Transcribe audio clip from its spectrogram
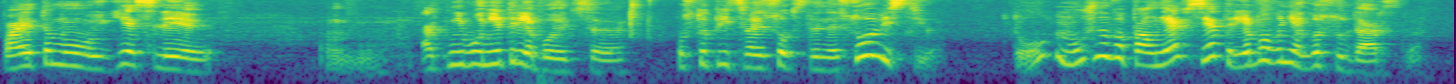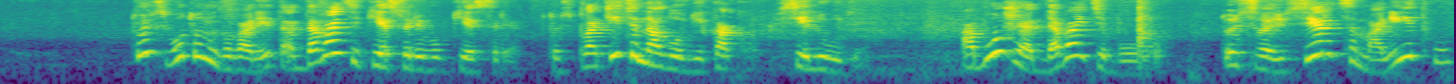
Поэтому, если от него не требуется поступить своей собственной совестью, то нужно выполнять все требования государства. То есть вот он говорит, отдавайте кесареву кесаря, то есть платите налоги, как все люди, а Божие отдавайте Богу. То есть свое сердце, молитву,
